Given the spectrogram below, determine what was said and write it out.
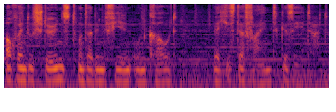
auch wenn du stöhnst unter dem vielen Unkraut, welches der Feind gesät hat.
